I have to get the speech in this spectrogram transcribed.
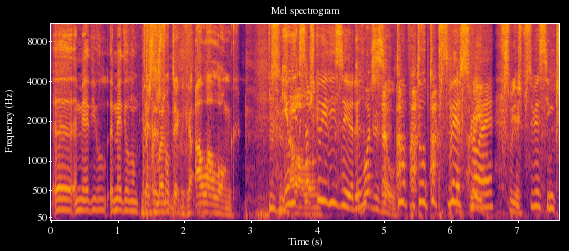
eh, a, médio, a médio e longo prazo. a gestão técnica, à la long. Eu, ia- sabes o que eu ia dizer? Podes dizê-lo. Tu, tu, tu percebeste, Percebi, não é? percebi. Mas percebi assim que,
